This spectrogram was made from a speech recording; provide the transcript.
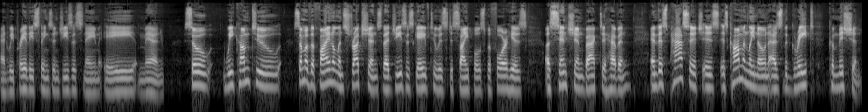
And we pray these things in Jesus' name. Amen. So we come to some of the final instructions that Jesus gave to his disciples before his ascension back to heaven. And this passage is, is commonly known as the Great Commission.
